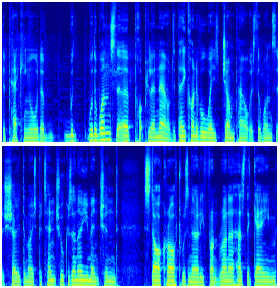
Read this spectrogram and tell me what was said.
the pecking order. Were, were the ones that are popular now? Did they kind of always jump out as the ones that showed the most potential? Because I know you mentioned StarCraft was an early front runner. Has the game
